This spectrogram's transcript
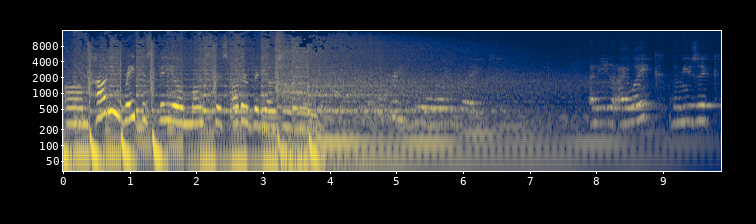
Um, how do you rate this video amongst his other videos you've made? pretty cool. Like, I mean, I like the music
